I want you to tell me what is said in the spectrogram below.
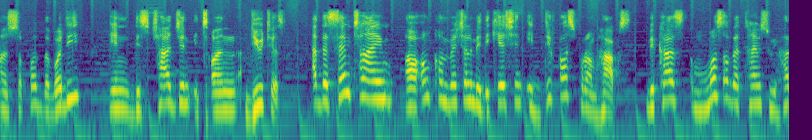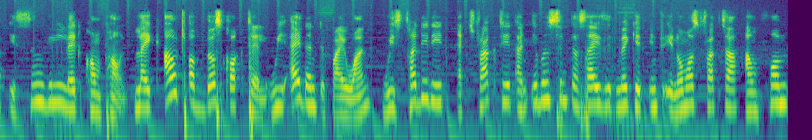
and support the body in discharging its own duties. At the same time, our unconventional medication it differs from herbs because most of the times we have a single lead compound. Like out of those cocktail, we identify one, we studied it, extract it, and even synthesize it, make it into a normal structure, and form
